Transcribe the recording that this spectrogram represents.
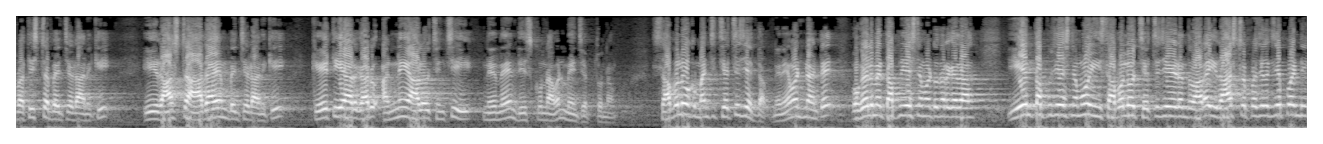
ప్రతిష్ట పెంచడానికి ఈ రాష్ట్ర ఆదాయం పెంచడానికి కేటీఆర్ గారు అన్నీ ఆలోచించి నిర్ణయం తీసుకున్నామని మేము చెప్తున్నాం. సభలో ఒక మంచి చర్చ చేద్దాం. నేనేమంటున్నా అంటే ఒకవేళ మేము తప్పు చేసినామంటున్నారు కదా ఏం తప్పు చేసినామో ఈ సభలో చర్చ చేయడం ద్వారా ఈ రాష్ట్ర ప్రజలకు చెప్పండి.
